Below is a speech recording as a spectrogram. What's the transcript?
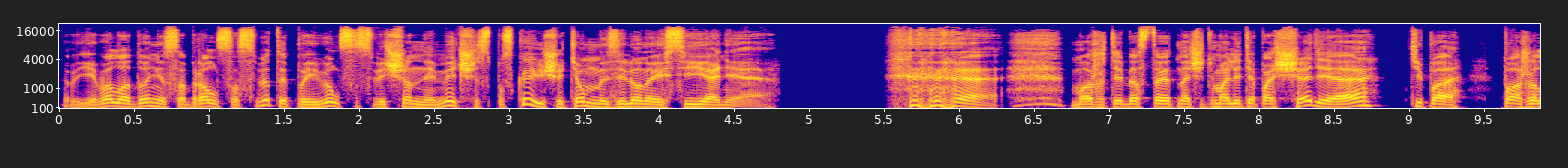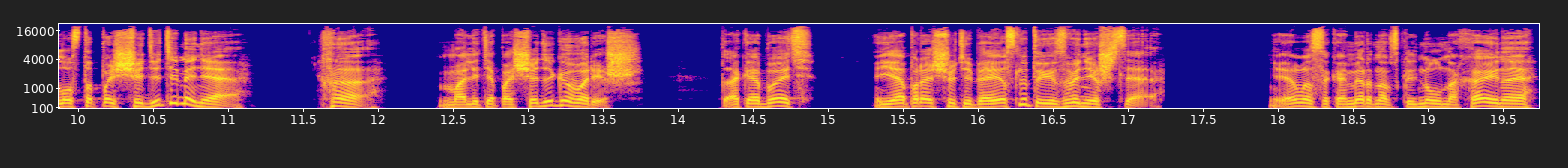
В его ладони собрался свет и появился священный меч, испускающий темно зеленое сияние. «Ха-ха-ха, может тебе стоит начать молить о пощаде, а? Типа, пожалуйста, пощадите меня?» «Ха, молить о пощаде, говоришь? Так и быть, я прощу тебя, если ты извинишься». Я высокомерно взглянул на Хайна,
